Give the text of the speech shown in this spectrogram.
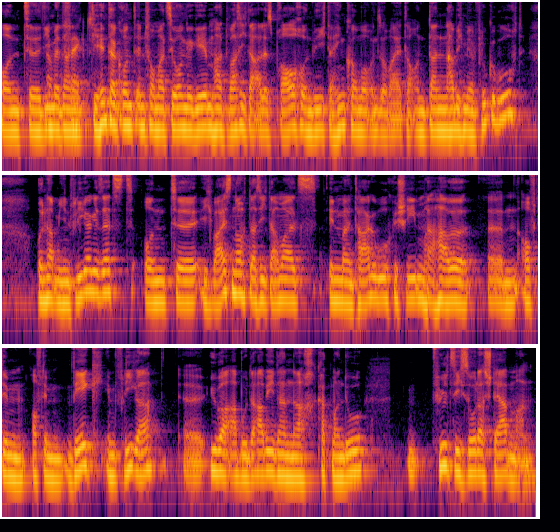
und äh, die ja, mir dann perfekt. die Hintergrundinformationen gegeben hat, was ich da alles brauche und wie ich da hinkomme und so weiter. Und dann habe ich mir einen Flug gebucht und habe mich in den Flieger gesetzt. Und äh, ich weiß noch, dass ich damals in mein Tagebuch geschrieben habe, ähm, auf, dem, auf dem Weg im Flieger äh, über Abu Dhabi dann nach Kathmandu, fühlt sich so das Sterben an.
